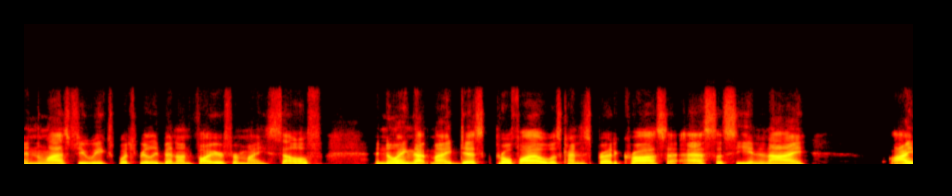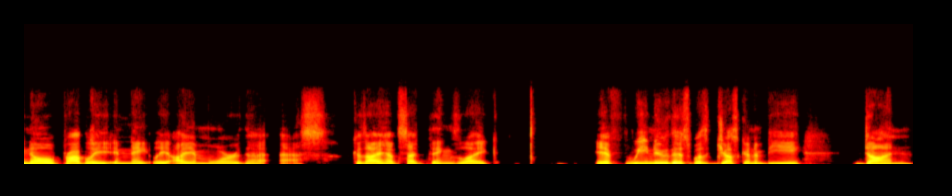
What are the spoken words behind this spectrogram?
in the last few weeks what's really been on fire for myself and knowing that my disc profile was kind of spread across a S, a C, and an I, I know probably innately I am more the S because I have said things like, if we knew this was just going to be done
